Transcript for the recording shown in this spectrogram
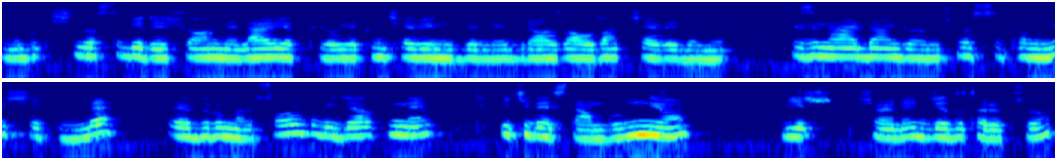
Hani bu kişi nasıl biri, şu an neler yapıyor, yakın çevrenizde mi, biraz daha uzak çevrede mi, sizi nereden görmüş, nasıl tanımış şeklinde e, durumları sorgulayacağız. Yine iki destem bulunuyor. Bir şöyle cadı tarotu,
